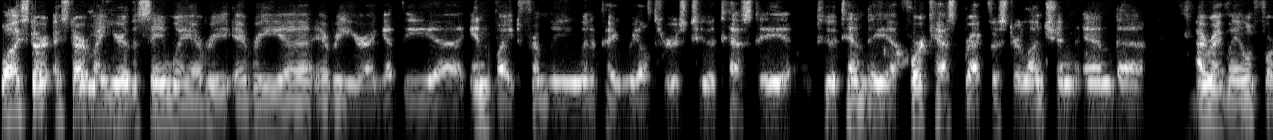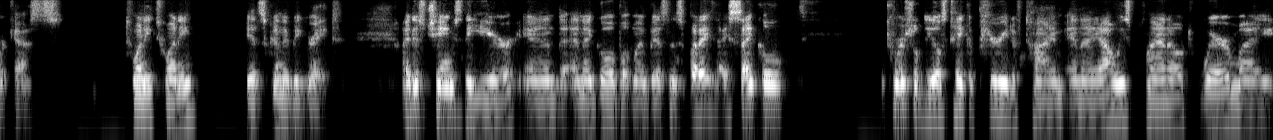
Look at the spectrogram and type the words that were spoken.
Well, I start I start my year the same way every every uh, every year. I get the uh, invite from the Winnipeg Realtors to attest a to attend a uh, forecast breakfast or luncheon, and uh, I write my own forecasts. 2020, it's going to be great. I just change the year and and I go about my business, but I, I cycle commercial deals take a period of time, and I always plan out where my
